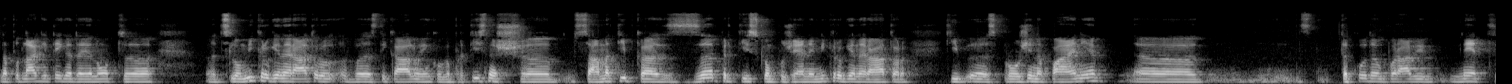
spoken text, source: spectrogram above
na podlagi tega, da je not celo mikrogenerator v stikalu in ko ga pritisneš, sama tipka z pritiskom požene mikrogenerator, ki sproži napajanje, tako da uporabi med.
